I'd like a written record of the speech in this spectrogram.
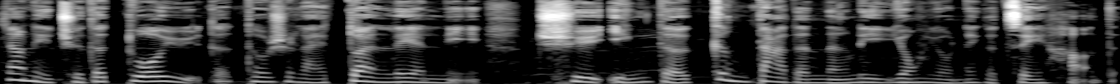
让你觉得多余的，都是来锻炼你去赢得更大的能力，拥有那个最好的。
